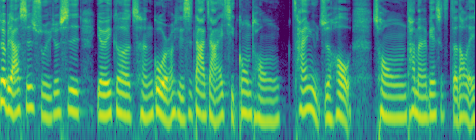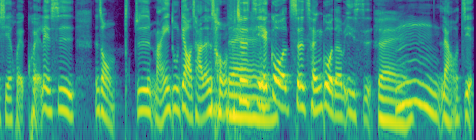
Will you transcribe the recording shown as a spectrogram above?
所以比较是属于就是有一个成果，而且是大家一起共同参与之后，从他们那边是得到的一些回馈，类似那种就是满意度调查的那种，就是结果成成果的意思。对，嗯，了解。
